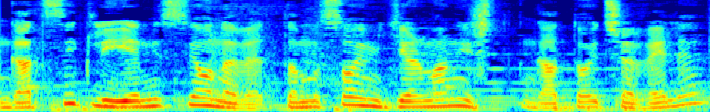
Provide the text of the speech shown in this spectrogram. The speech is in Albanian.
Nga cikli i emisioneve të mësojmë gjermanisht nga Deutsche Welle,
